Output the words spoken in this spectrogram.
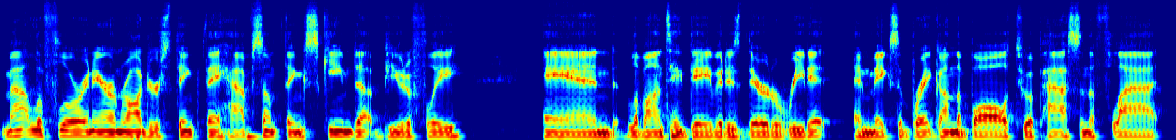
Matt LaFleur and Aaron Rodgers think they have something schemed up beautifully, and Lavonte David is there to read it and makes a break on the ball to a pass in the flat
